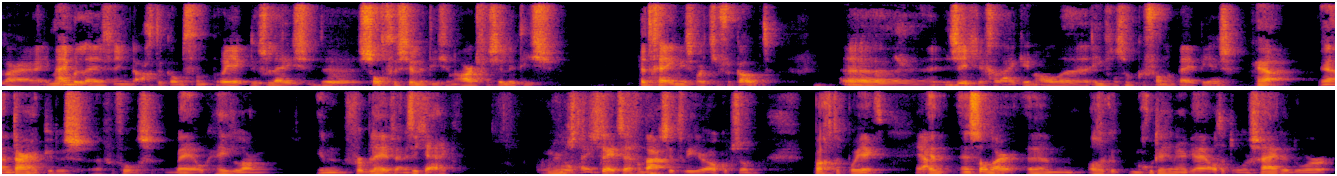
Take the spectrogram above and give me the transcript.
waar in mijn beleving de achterkant van het project dus lees de soft facilities en hard facilities hetgeen is wat je verkoopt. Uh, zit je gelijk in alle invalshoeken van een PPS. Ja, ja en daar heb je dus uh, vervolgens ben je ook heel lang in verbleven. En dan zit je eigenlijk nu nog steeds. steeds hè? Vandaag zitten we hier ook op zo'n prachtig project. Ja. En, en Sander, um, als ik het me goed herinner, heb jij altijd onderscheiden door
